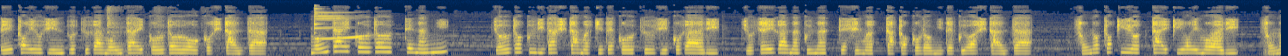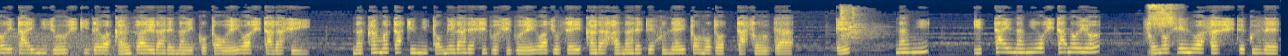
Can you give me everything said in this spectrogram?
A という人物が問題行動を起こしたんだ。問題行動って何？ちょうど繰り出した街で交通事故があり、女性が亡くなってしまったところに出くわしたんだ。その時酔った勢いもあり、その遺体に常識では考えられないことを A はしたらしい。仲間たちに止められしぶしぶ A は女性から離れて船へと戻ったそうだ。え？何？一体何をしたのよ？その辺は察してくれ。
